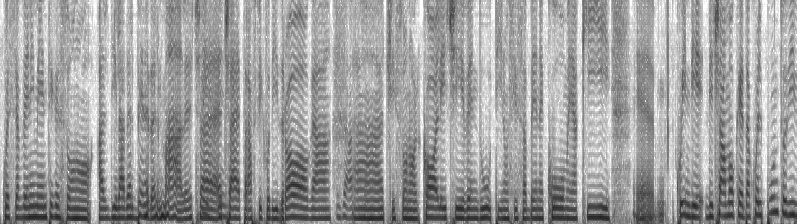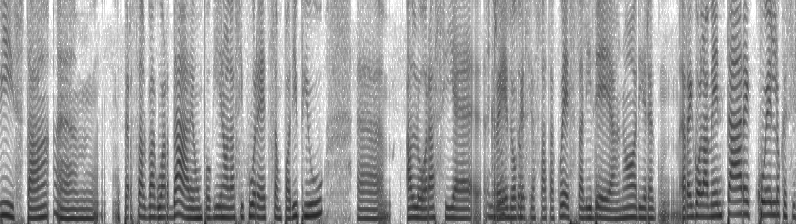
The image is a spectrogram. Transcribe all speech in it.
questi avvenimenti che sono al di là del bene e del male, cioè sì, sì. c'è traffico di droga, esatto. uh, ci sono alcolici venduti, non si sa bene come, a chi. Eh, quindi diciamo che da quel punto di vista, ehm, per salvaguardare un pochino la sicurezza un po' di più, eh, allora sì, è, è credo giusto. che sia stata questa l'idea, sì. no? di re- regolamentare quello che si,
